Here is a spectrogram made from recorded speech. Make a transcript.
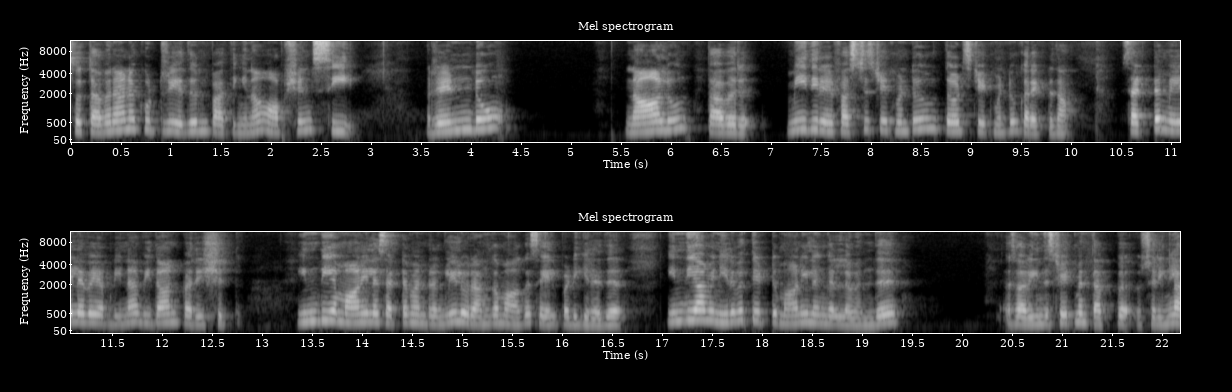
ஸோ தவறான கூற்று எதுன்னு பார்த்தீங்கன்னா ஆப்ஷன் சி ரெண்டும் நாலும் தவறு. மீதி ஃபஸ்ட்டு ஸ்டேட்மெண்ட்டும் தேர்ட் ஸ்டேட்மெண்ட்டும் கரெக்டு தான். சட்ட மேலவை அப்படின்னா விதான் பரிஷித். இந்திய மாநில சட்டமன்றங்களில் ஒரு அங்கமாக செயல்படுகிறது. இந்தியாவின் இருபத்தெட்டு மாநிலங்களில் வந்து சாரி இந்த ஸ்டேட்மெண்ட் தப்பு சரிங்களா?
